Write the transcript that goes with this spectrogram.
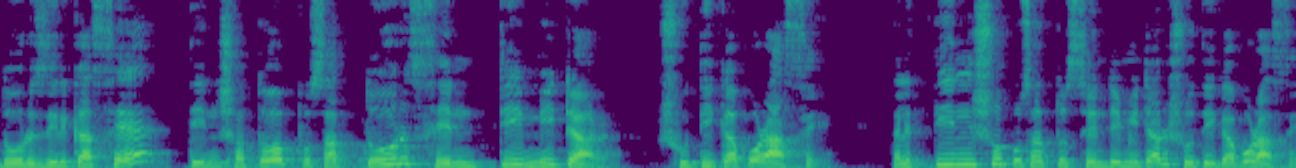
দর্জির কাছে তিনশত পঁচাত্তর সেন্টিমিটার সুতি কাপড় আছে। তাহলে তিনশো পঁচাত্তর সেন্টিমিটার সুতি কাপড় আছে।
